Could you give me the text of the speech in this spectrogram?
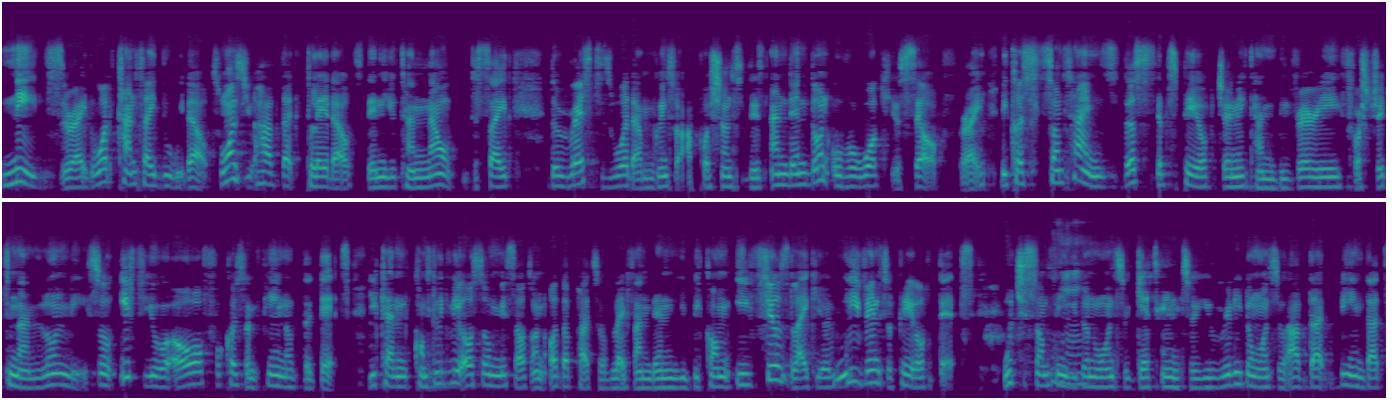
needs, right? What can't I do without? Once you have that cleared out, then you can now decide the rest is what I'm going to apportion to this. And then don't overwork yourself, right? Because sometimes this debt payoff journey can be very frustrating and lonely. So if you are all focused on paying off the debt, you can completely also miss out on other parts of life. And then you become, it feels like you're living to pay off debt, which is something mm-hmm. you don't want to get into. You really don't want to have that, be in that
